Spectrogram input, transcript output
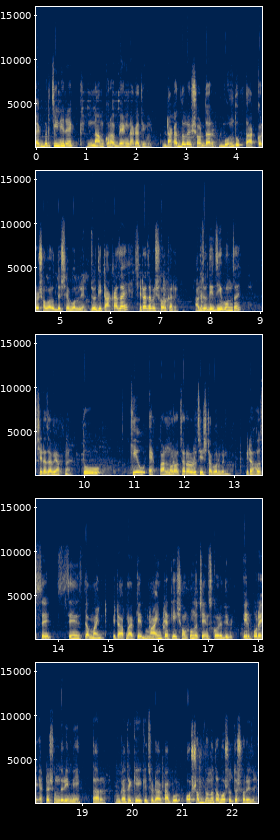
একবার চীনের এক নাম করা ব্যাংক ডাকাতি হল ডাকাত দলের সর্দার বন্দুক তাক করে সবার উদ্দেশ্যে বললেন, যদি টাকা যায়, সেটা যাবে সরকারে আর যদি জীবন যায়, সেটা যাবে আপনার। তো কেউ এক পা নড়াচড়ারও চেষ্টা করবেন এটা হচ্ছে চেঞ্জ দ্য মাইন্ড এটা আপনাকে মাইন্ডটাকেই সম্পূর্ণ চেঞ্জ করে দেবে। এরপরে একটা সুন্দরী মেয়ে, তার গা থেকে কিছুটা কাপড় অসাবধানতা বশত সরে যায়।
